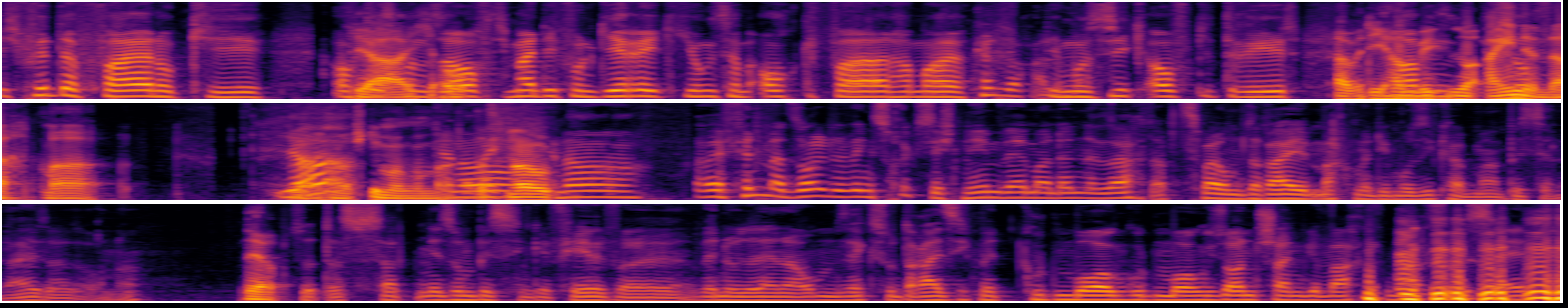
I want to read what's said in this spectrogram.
ich finde Feiern okay. Auch ja, dass man sauft. Auch. Ich meine, die von Gerig Jungs haben auch gefeiert, haben mal die Musik aufgedreht. Aber die haben, wenigstens nur eine Nacht mal, ja, mal Stimmung gemacht. Genau, das war auch, genau. Aber ich finde, man sollte wenigstens Rücksicht nehmen, wenn man dann sagt, ab zwei um drei machen wir die Musik halt mal ein bisschen leiser so, ne? Ja. So, das hat mir so ein bisschen gefehlt, weil wenn du dann um 6.30 Uhr mit Guten Morgen, Guten Morgen, Sonnenschein gewacht ey,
